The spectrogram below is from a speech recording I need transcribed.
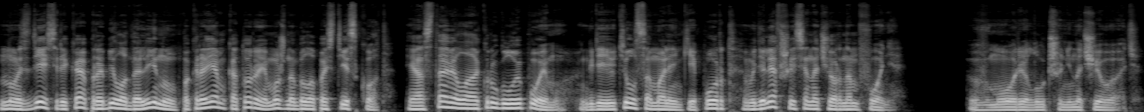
но здесь река пробила долину, по краям которой можно было пасти скот, и оставила округлую пойму, где ютился маленький порт, выделявшийся на черном фоне. «В море лучше не ночевать».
